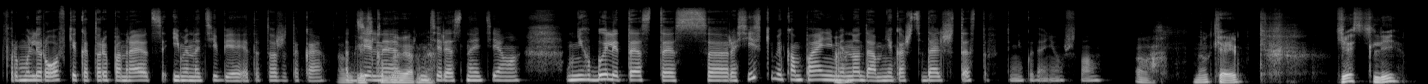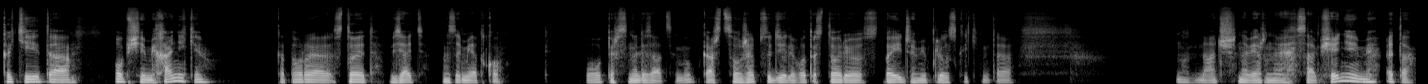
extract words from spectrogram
формулировки, которые понравятся именно тебе. Это тоже такая отдельная наверное. интересная тема. У них были тесты с российскими компаниями, ага. но да, мне кажется, дальше тестов это никуда не ушло. А, окей. Есть ли какие-то общие механики, которые стоит взять на заметку по персонализации? Мы, кажется, уже обсудили вот историю с бейджами плюс каким-то ну, надж, наверное, сообщениями. Это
